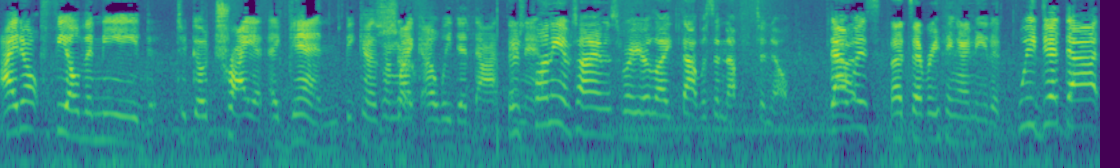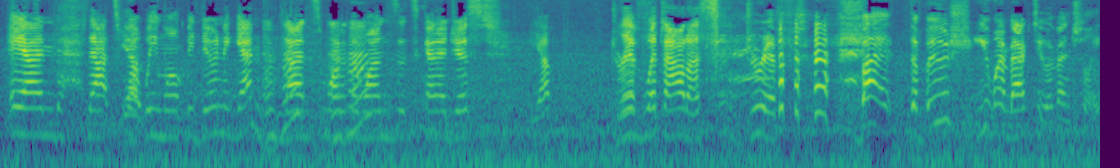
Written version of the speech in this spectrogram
I don't feel the need to go try it again because I'm Sure. like, oh, we did that. There's and it- plenty of times where you're like, that was enough to know. That was- that's everything I needed. we did that, and that's Yep. what we won't be doing again. Mhm. That's one of Mhm. the ones that's gonna just Yep. Live without us. drift. but the bûche you went back to eventually.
